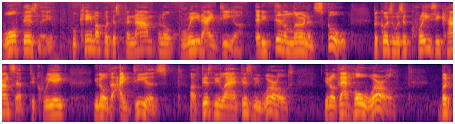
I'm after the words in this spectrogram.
Walt Disney, who came up with this phenomenal, great idea that he didn't learn in school, because it was a crazy concept to create, you know, the ideas of Disneyland, Disney World, you know, that whole world. But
